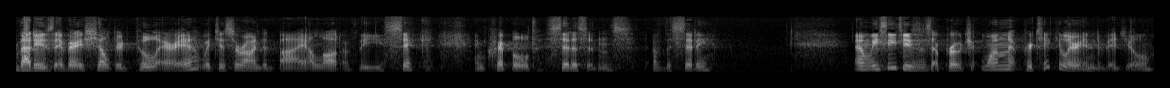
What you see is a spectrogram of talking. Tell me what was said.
That is a very sheltered pool area, which is surrounded by a lot of the sick and crippled citizens of the city. And we see Jesus approach one particular individual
